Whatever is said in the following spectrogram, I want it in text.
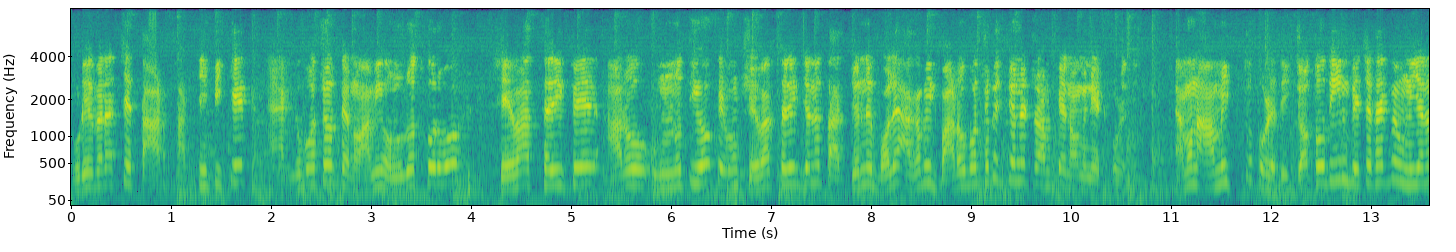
ঘুরে বেড়াচ্ছে, তার সার্টিফিকেট এক বছর কেন? আমি অনুরোধ করব শেহবাজ শরীফের আরও উন্নতি হোক এবং শেহবাজ শরীফ যেন তার জন্য বলে, আগামী বারো বছরের জন্য ট্রাম্পকে নমিনেট করে দিই এমন আমৃত্য করে দিই যতদিন বেঁচে থাকবে উনি যেন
